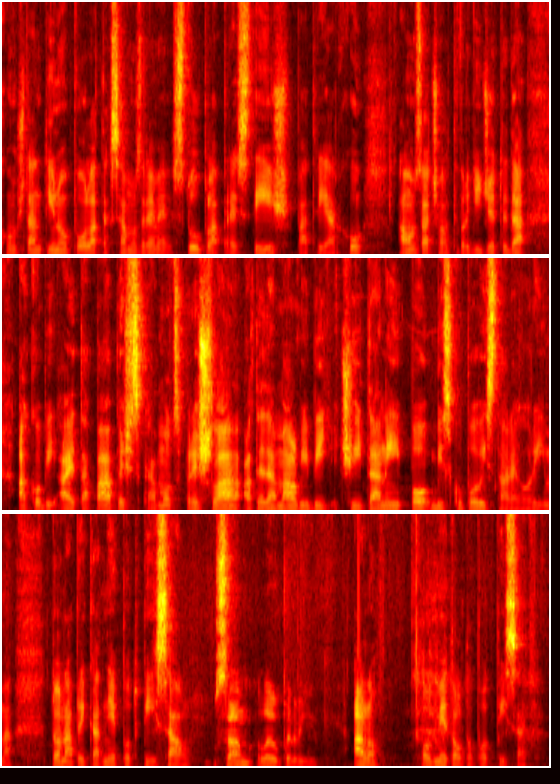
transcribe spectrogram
Konštantínopola, tak samozrejme vstúpla prestíž patriarchu a on začal tvrdiť, že teda akoby aj tá pápežská moc prešla a teda mal by byť čítaný po biskupovi Starého Ríma. To napríklad nepodpísal. Sám Leo I. Áno, odmietol to podpísať.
